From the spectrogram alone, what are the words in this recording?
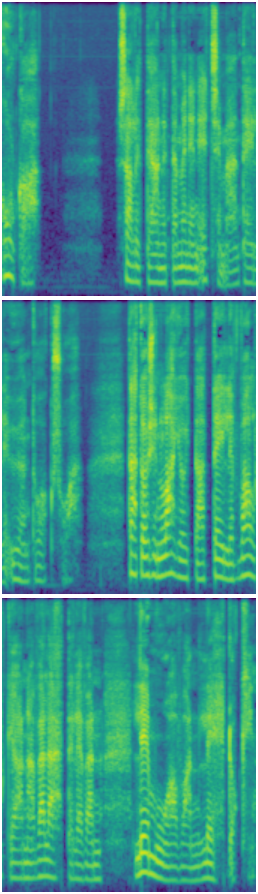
Kuulkaa, Sallittehan, että menen etsimään teille yön tuoksua. Tahtoisin lahjoittaa teille valkeana välähtelevän, lemuavan lehdokin.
